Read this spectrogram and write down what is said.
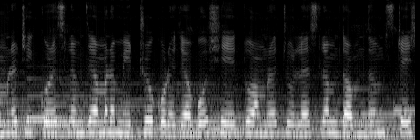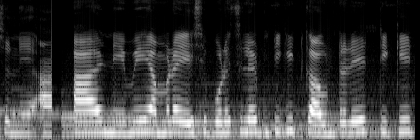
আমরা ঠিক করেছিলাম যে আমরা মেট্রো করে যাব, সেহেতু আমরা চলে আসলাম দমদম স্টেশনে। আর নেমে আমরা এসে পড়েছিলাম টিকিট কাউন্টারে। টিকিট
